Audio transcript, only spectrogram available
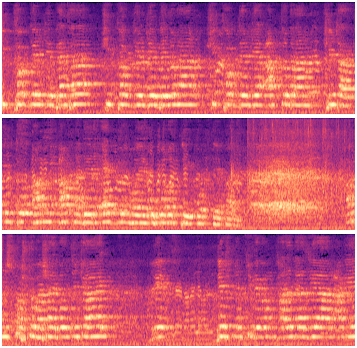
শিক্ষকদের যে ব্যথা শিক্ষকদের যে বেদনা শিক্ষকদের যে আত্মদান, সেটা কিন্তু আমি আপনাদের একজন হয়ে উপলব্ধি করতে পারি। আমি স্পষ্ট ভাষায় বলতে চাই যে দেশ নেত্রী বেগম খালেদা জিয়ার আগে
